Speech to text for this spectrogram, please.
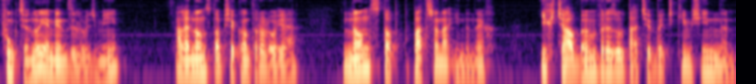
Funkcjonuję między ludźmi, ale non-stop się kontroluję, non-stop patrzę na innych i chciałbym w rezultacie być kimś innym.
